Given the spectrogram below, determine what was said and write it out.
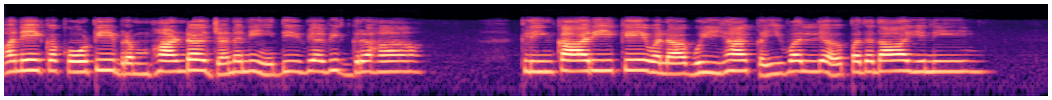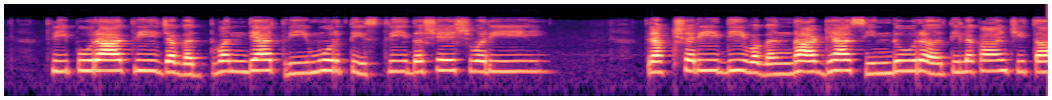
अनेककोटिब्रह्माण्डजननी दिव्यविग्रहा क्लीङ्कारी केवला गुह्या कैवल्यपददायिनी त्रिपुरा त्रिजगद्वन्द्या त्रिमूर्तिस्त्रिदशेश्वरी त्र्यक्षरी दिवगन्धाढ्या सिन्दूरतिलकाञ्चिता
